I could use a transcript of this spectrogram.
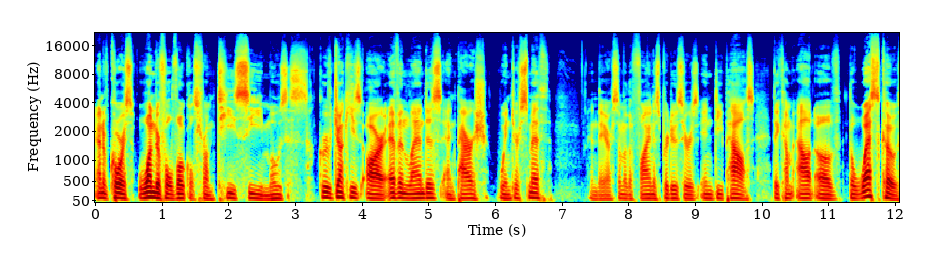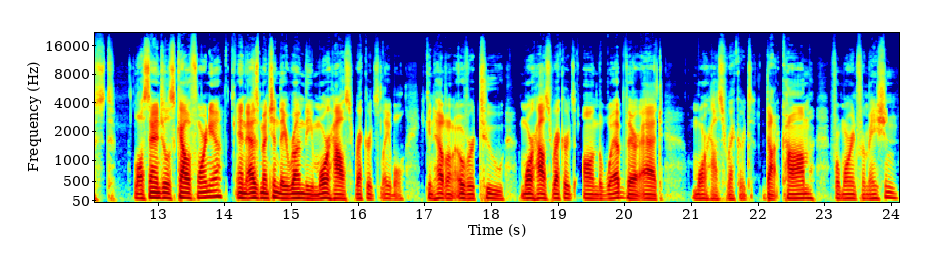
And of course, wonderful vocals from T.C. Moses. Groove Junkies are Evan Landis and Parrish Wintersmith. And they are some of the finest producers in Deep House. They come out of the West Coast, Los Angeles, California. And as mentioned, they run the Morehouse Records label. You can head on over to Morehouse Records on the web. They're at morehouserecords.com for more information.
